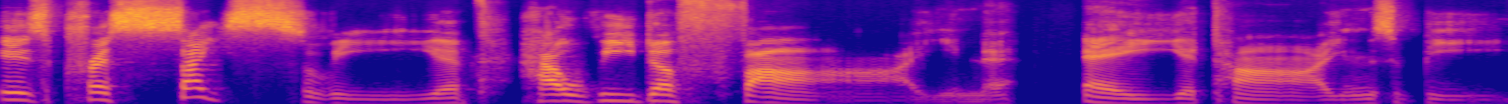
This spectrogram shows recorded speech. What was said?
is precisely how we define A times B.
